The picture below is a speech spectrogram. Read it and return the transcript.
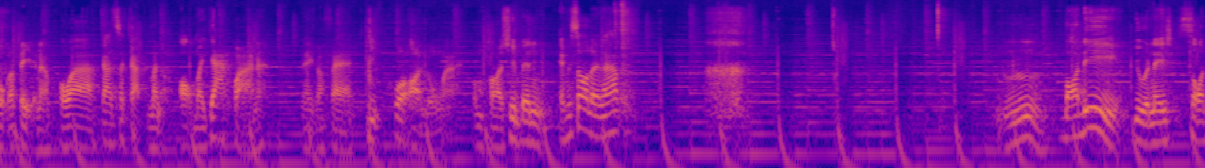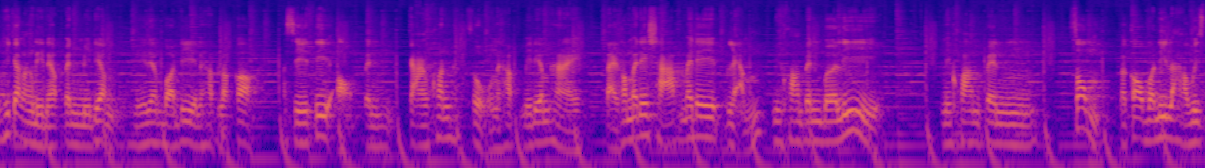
ปกตินะเพราะว่าการสกัดมันออกมายากกว่านะในในกาแฟที่คั่วอ่อนลงมา ผมขอชิมเป็นเอพิโซดเลยนะครับ บอดี้อยู่ในโซนที่กำลังดีนะครับ เป็นมีเดียมมีเดียมบอดี้นะครับ แล้วก็ acidity ออกเป็นกลางค่อนสูงนะครับมีเดียมไฮแต่ก็ไม่ได้ชาร์ปไม่ได้แหลม มีความเป็นเบอร์รี่ มีความเป็นส้ม แล้วก็วานิลาวิส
